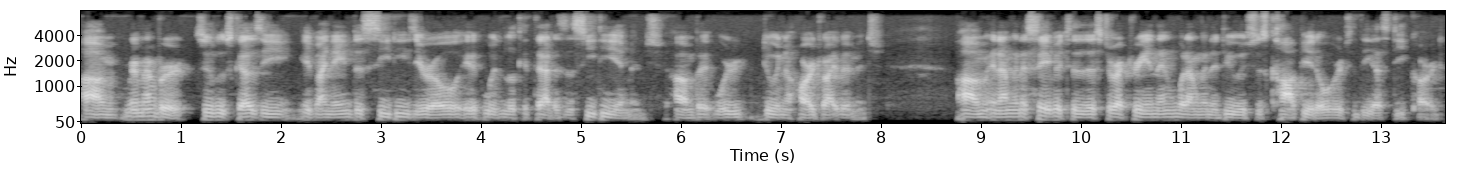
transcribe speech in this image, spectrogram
Um, remember, Zulu SCSI, if I named a CD zero, it would look at that as a CD image, um, but we're doing a hard drive image. Um, and I'm going to save it to this directory, and then what I'm going to do is just copy it over to the SD card.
